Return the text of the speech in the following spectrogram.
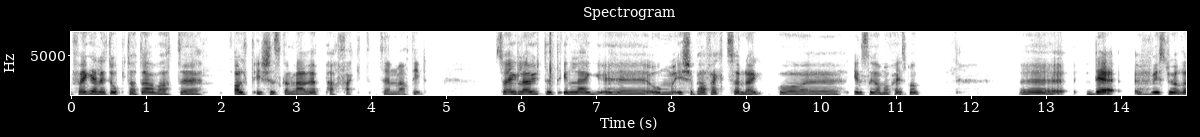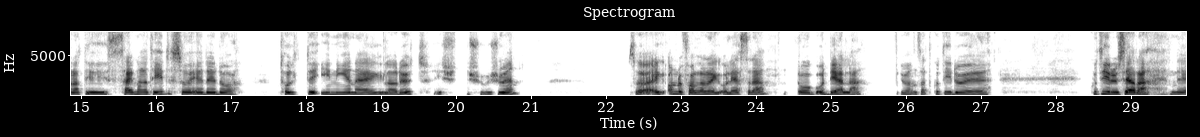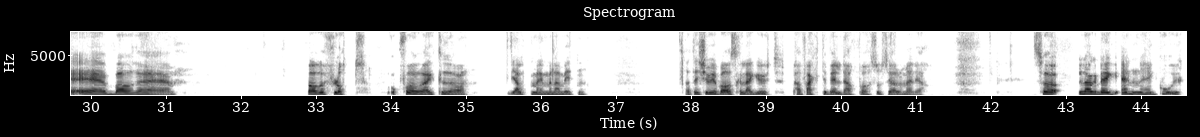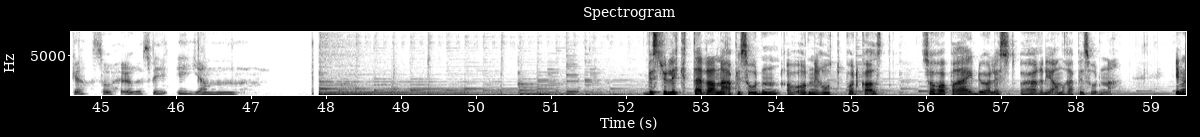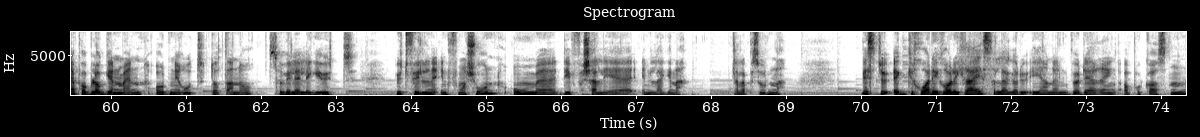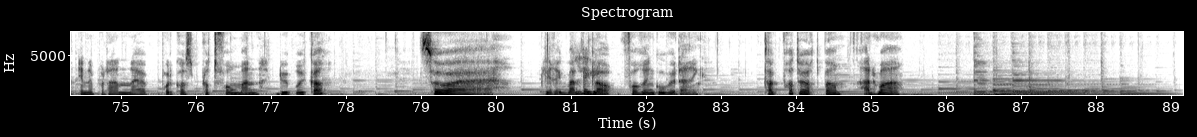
for jeg er litt opptatt av at eh, alt ikke skal være perfekt til enhver tid. Så jeg la ut et innlegg om Ikke perfekt søndag på Instagram og Facebook. Det, hvis du hører dette i seinere tid, så er det da 12. i 9. jeg la det ut, i 2021. Så jeg anbefaler deg å lese det, og å dele, uansett når du, du ser det. Det er bare bare flott. Oppfordrer jeg til å hjelpe meg med den biten. At ikke vi bare skal legge ut perfekte bilder på sosiale medier. Så lag deg en god uke, så høres vi igjen. Hvis du likte denne episoden av Orden i rot podkast, så håper jeg du har lyst å høre de andre episodene. Inne på bloggen min ordenirot.no så vil jeg legge ut utfyllende informasjon om eh, de forskjellige innleggene eller episodene. Hvis du er grådig, grådig grei, så legger du igjen en vurdering av podkasten inne på den eh, podkastplattformen du bruker. Så eh, blir jeg veldig glad for en god vurdering. Takk for at du hørte på. Ha det bra.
